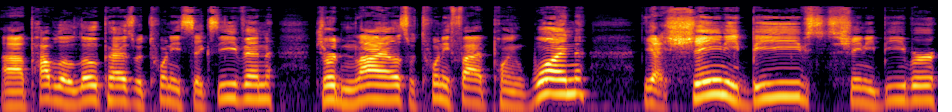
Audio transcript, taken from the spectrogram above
Uh, Pablo Lopez with 26 even. Jordan Lyles with 25.1. You got Shaney Beeves, Shaney Bieber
